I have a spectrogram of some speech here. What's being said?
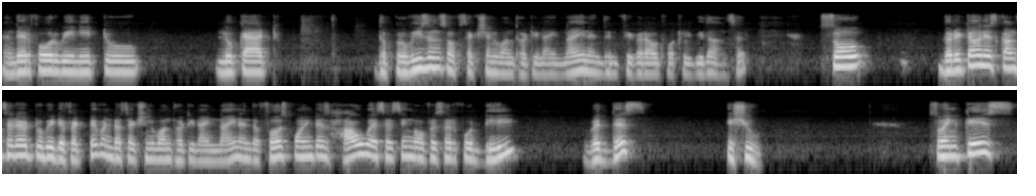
And therefore we need to look at the provisions of section 139.9 and then figure out what will be the answer. So the return is considered to be defective under section 139.9 and the first point is how assessing officer would deal with this issue. So in case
